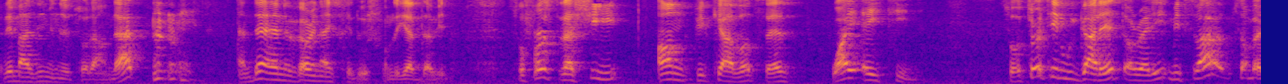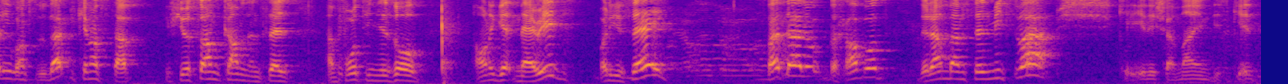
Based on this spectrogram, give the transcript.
remazim in the Torah on that, and then a very nice chidush from the Yad David. So first, Rashi on Pirkei Avot says why 18? So 13, we got it already. Mitzvah, somebody wants to do that, you cannot stop. If your son comes and says, I'm 14 years old, I want to get married, what do you say? The Rambam says mitzvah. This kid.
